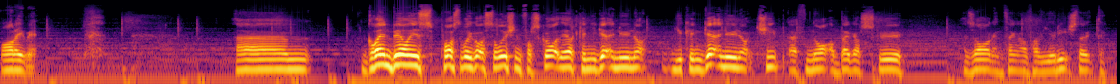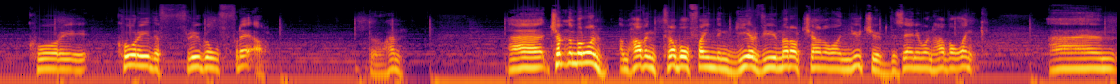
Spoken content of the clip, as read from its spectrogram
All right, mate. um, Glenn Bailey's possibly got a solution for Scott there. Can you get a new nut? You can get a new nut cheap, if not a bigger screw. Is all I can think of. Have you reached out to Corey, Corey the Frugal Fretter? Don't know him. Uh, chimp number one, I'm having trouble finding Gearview Mirror channel on YouTube. Does anyone have a link? Um,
